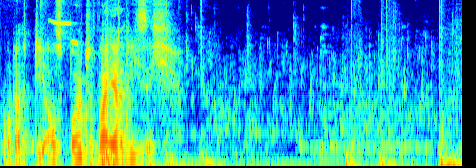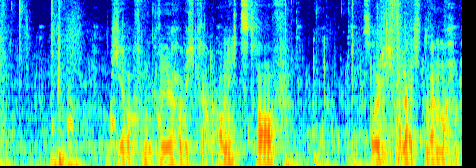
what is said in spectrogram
Oder die Ausbeute war ja riesig. Hier auf dem Grill habe ich gerade auch nichts drauf. Sollte ich vielleicht mal machen.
